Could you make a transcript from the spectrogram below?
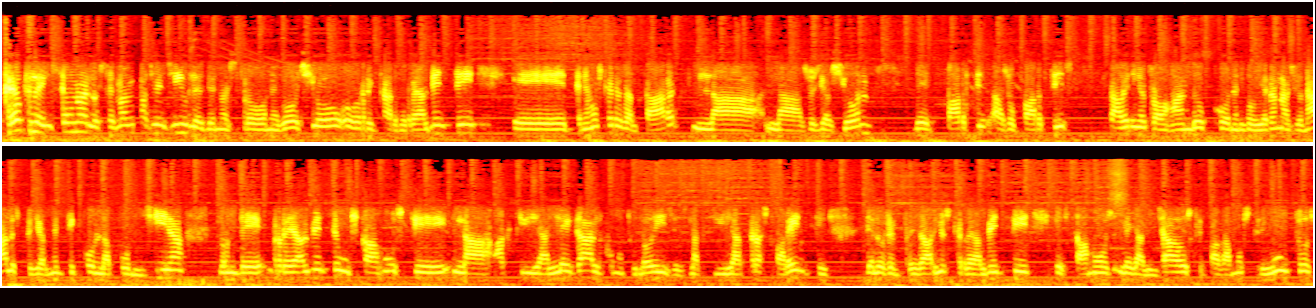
Creo que le diste uno de los temas más sensibles de nuestro negocio, oh, Ricardo. Realmente eh, tenemos que resaltar la, la asociación de partes, asopartes ha venido trabajando con el gobierno nacional, especialmente con la policía, donde realmente buscamos que la actividad legal, como tú lo dices, la actividad transparente de los empresarios que realmente estamos legalizados, que pagamos tributos,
